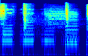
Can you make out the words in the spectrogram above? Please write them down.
Thank you.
